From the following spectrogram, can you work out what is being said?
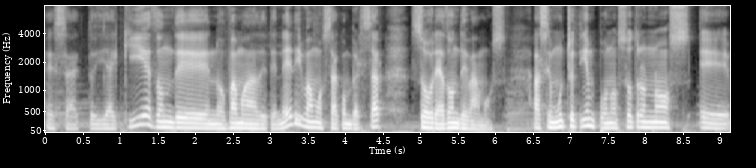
Exacto, y aquí es donde nos vamos a detener y vamos a conversar sobre a dónde vamos. Hace mucho tiempo nosotros nos eh,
